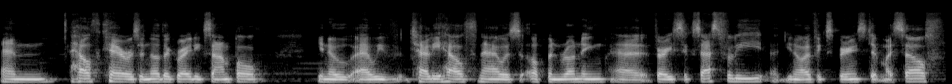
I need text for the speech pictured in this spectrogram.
um, healthcare is another great example. You know, uh, we've telehealth now is up and running uh, very successfully. You know, I've experienced it myself.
